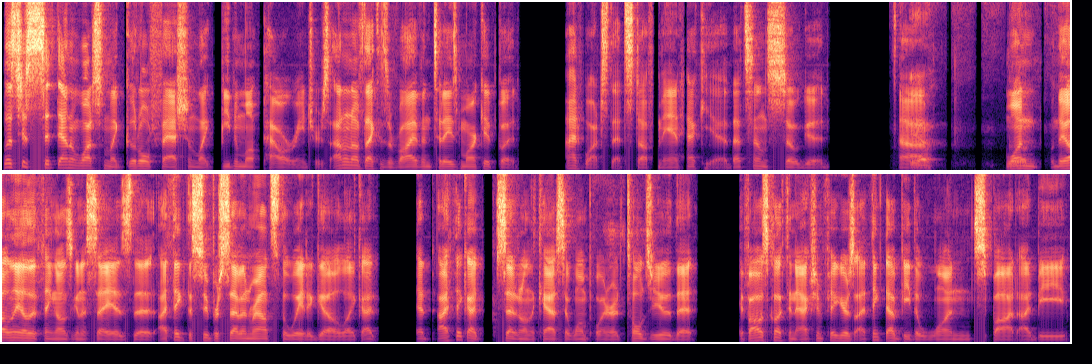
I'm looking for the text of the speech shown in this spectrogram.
let's just sit down and watch some like good old fashioned like beat 'em up Power Rangers. I don't know if that could survive in today's market, but I'd watch that stuff, man. Heck yeah, that sounds so good. Uh, yeah. One the only other thing I was gonna say is that I think the Super Seven route's the way to go. Like I, I think I said it on the cast at one point, or I told you that if I was collecting action figures, I think that'd be the one spot I'd be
